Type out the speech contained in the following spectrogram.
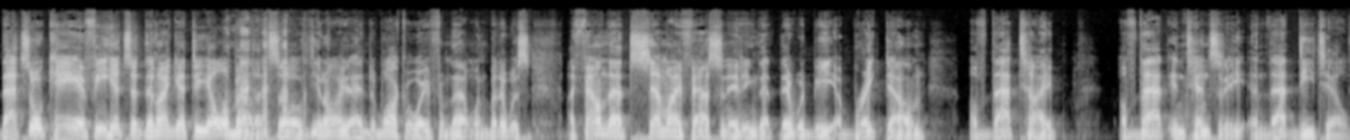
that's okay if he hits it, then I get to yell about it. So you know, I had to walk away from that one. But it was, I found that semi fascinating that there would be a breakdown of that type, of that intensity, and that detail.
